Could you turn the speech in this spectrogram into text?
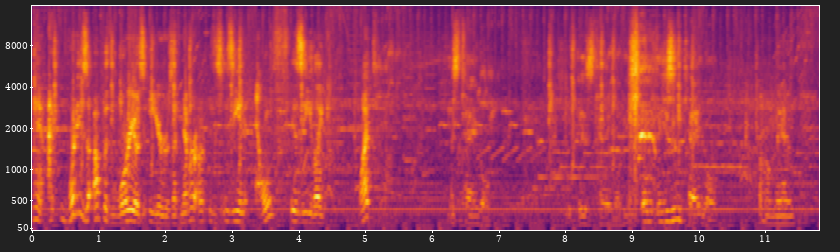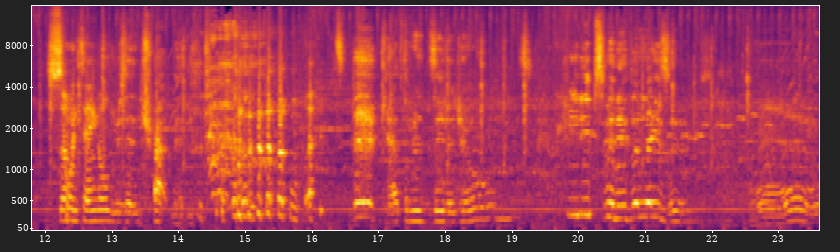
Man, I, what is up with Wario's ears? I've never. Uh, is, is he an elf? Is he like. What? He's tangled. He is tangled. He's, in, he's entangled. Oh man. So entangled. He was in entrapment. what? Catherine Zeta Jones. She deeps beneath the lasers. Oh.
